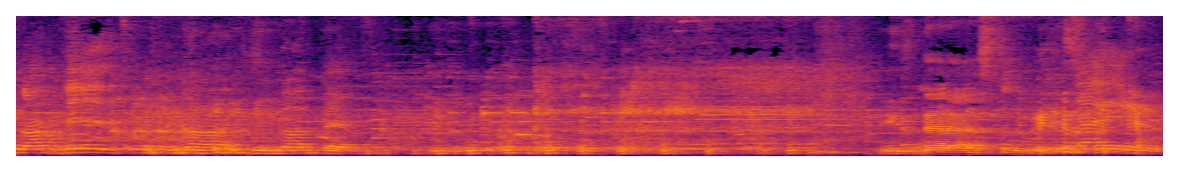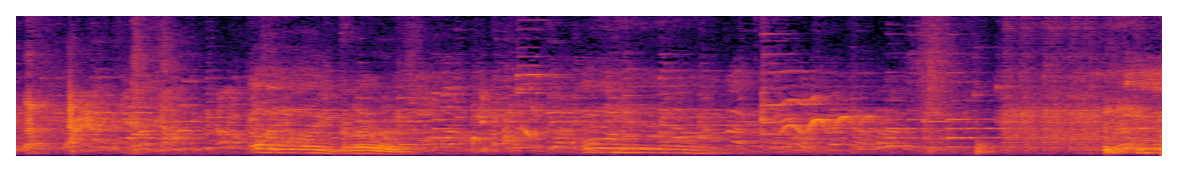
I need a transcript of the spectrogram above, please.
Not this, oh not this. He's dead ass stupid. Right. oh my gosh. Mm.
